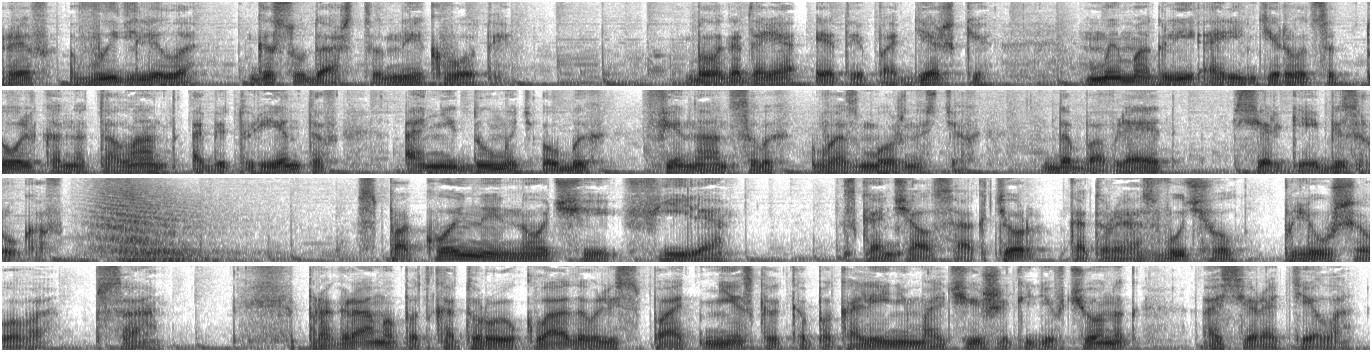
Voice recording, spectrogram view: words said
РФ выделило государственные квоты. Благодаря этой поддержке – мы могли ориентироваться только на талант абитуриентов, а не думать об их финансовых возможностях, добавляет Сергей Безруков. «Спокойной ночи, Филя», – скончался актер, который озвучивал плюшевого пса. Программа, под которую укладывались спать несколько поколений мальчишек и девчонок, осиротела –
